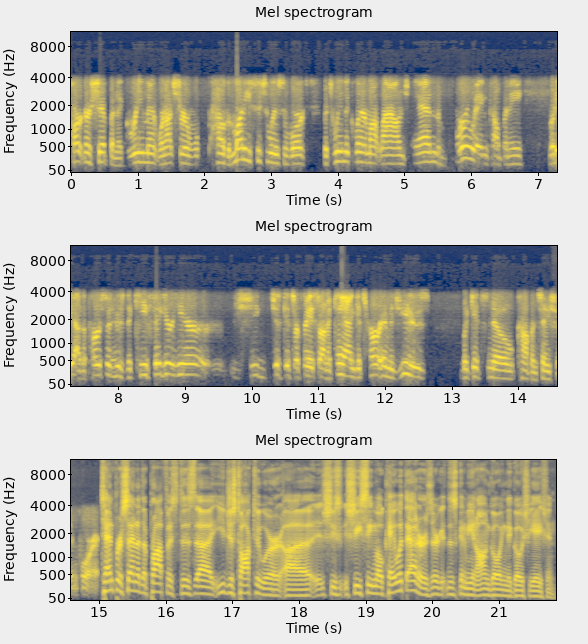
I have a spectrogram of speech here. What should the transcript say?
partnership, an agreement. We're not sure how the money situation worked between the Clermont Lounge and the brewing company. But yeah, the person who's the key figure here, she just gets her face on a can, gets her image used, but gets no compensation for it. Ten percent of the profits. Does uh, you just talk to her? Uh, she she seem okay with that, or is there this going to be an ongoing negotiation?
